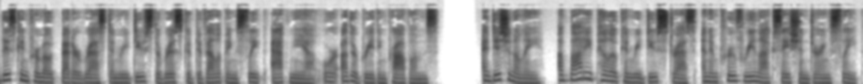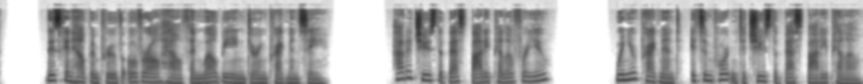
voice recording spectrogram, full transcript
This can promote better rest and reduce the risk of developing sleep apnea or other breathing problems. Additionally, a body pillow can reduce stress and improve relaxation during sleep. This can help improve overall health and well being during pregnancy. How to choose the best body pillow for you? When you're pregnant, it's important to choose the best body pillow.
